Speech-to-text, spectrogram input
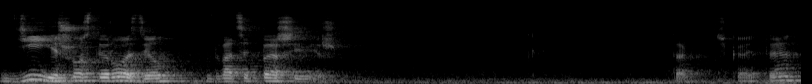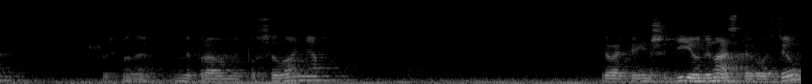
Дії, 6 розділ, 21 вірш. Так, чекайте. Щось в мене неправильне посилання. Давайте інше. Дії 11 розділ.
